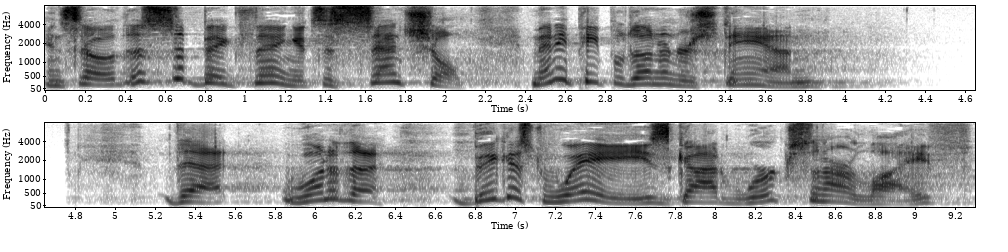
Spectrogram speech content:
And so this is a big thing, it's essential. Many people don't understand that one of the biggest ways God works in our life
